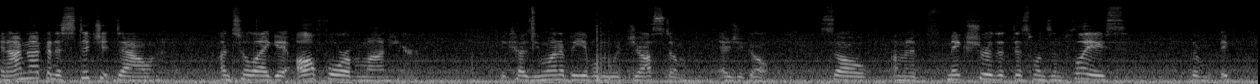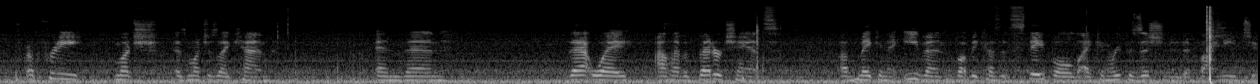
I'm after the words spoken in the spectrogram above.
And I'm not going to stitch it down until I get all four of them on here because you want to be able to adjust them as you go. So I'm going to make sure that this one's in place the, it, uh, pretty much as much as I can and then that way I'll have a better chance of making it even, but because it's stapled, I can reposition it if I need to.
